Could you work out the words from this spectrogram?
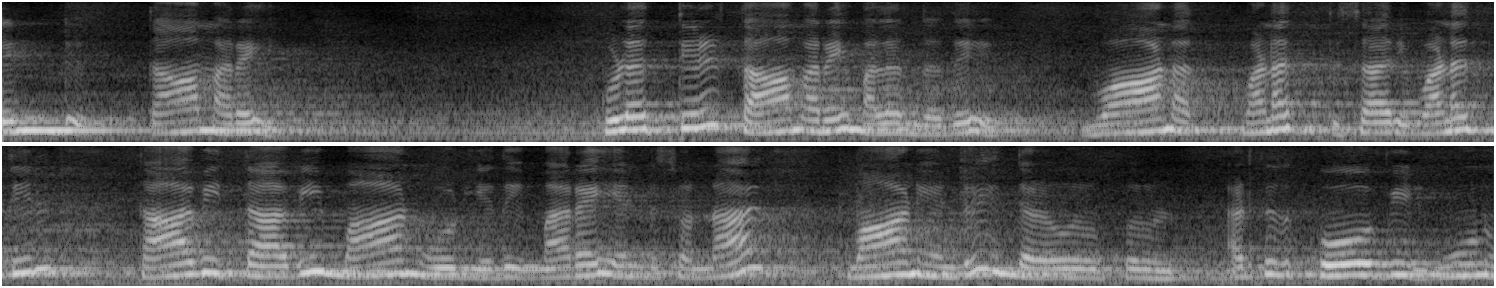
ரெண்டு தாமரை. குளத்தில் தாமரை மலர்ந்தது. வான வனத்து சாரி வனத்தில் தாவி தாவி மான் ஓடியது. மறை என்று சொன்னால் மான் என்று இந்த ஒரு பொருள். அடுத்தது கோவில் மூணு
